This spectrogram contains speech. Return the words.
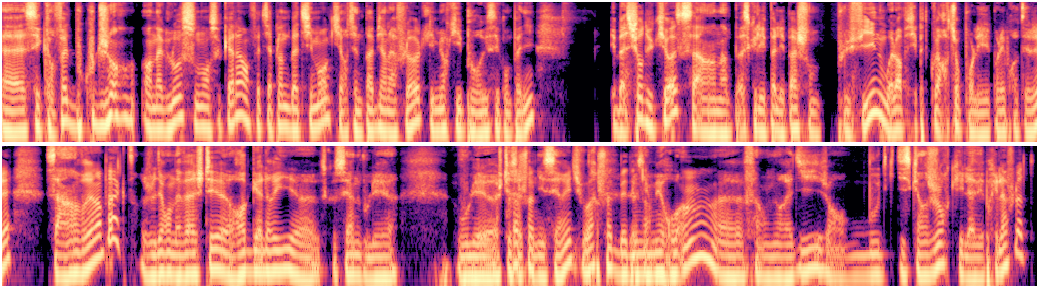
Euh, c'est qu'en fait, beaucoup de gens en aglo sont dans ce cas-là. En fait, il y a plein de bâtiments qui retiennent pas bien la flotte, les murs qui pourrissent et compagnie. Et bah sur du kiosque, ça a un impact parce que les, pa- les pages sont plus fines, ou alors parce qu'il n'y a pas de couverture pour les pour les protéger. Ça a un vrai impact. Je veux dire, on avait acheté euh, Rock Gallery euh, parce que Céane voulait euh, voulait acheter cette chouette. mini-série, tu vois BD. le ça. numéro 1, enfin on aurait dit genre au bout de 10-15 jours qu'il avait pris la flotte.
